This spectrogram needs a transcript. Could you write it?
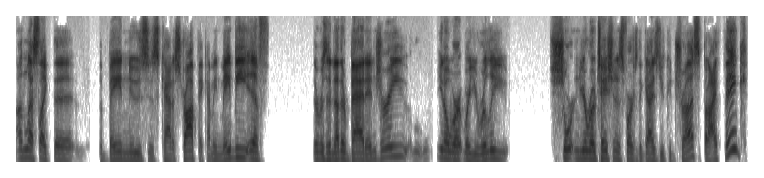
unless like the the Bane news is catastrophic. I mean, maybe if there was another bad injury, you know, where where you really shortened your rotation as far as the guys you could trust. But I think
